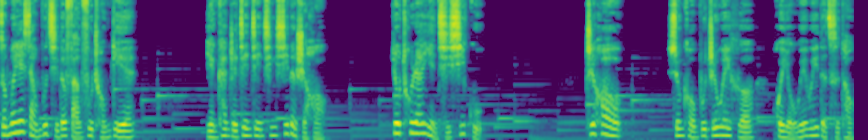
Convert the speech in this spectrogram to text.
怎么也想不起的反复重叠。眼看着渐渐清晰的时候，又突然偃旗息鼓。之后，胸口不知为何会有微微的刺痛。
